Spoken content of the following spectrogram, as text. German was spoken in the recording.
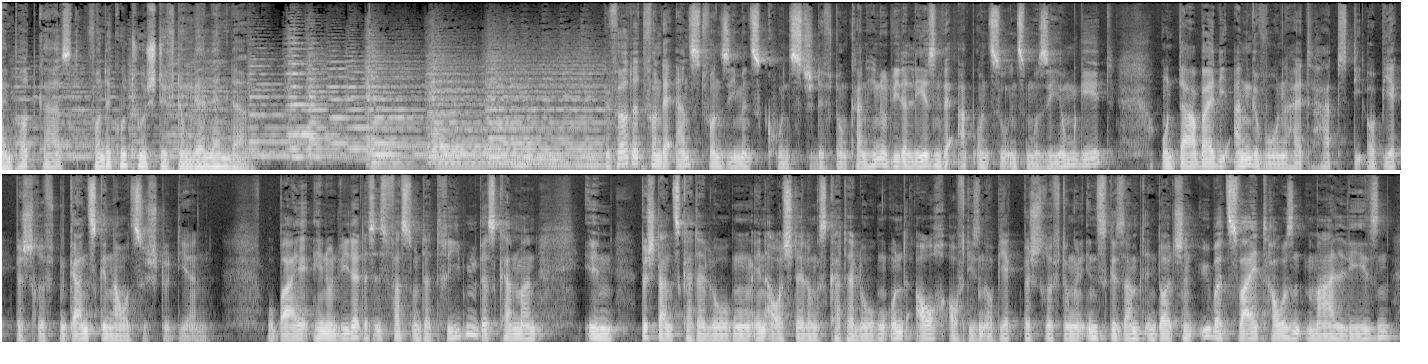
Ein Podcast von der Kulturstiftung der Länder. Gefördert von der Ernst von Siemens Kunststiftung kann hin und wieder lesen, wer ab und zu ins Museum geht und dabei die Angewohnheit hat, die Objektbeschriften ganz genau zu studieren. Wobei hin und wieder, das ist fast untertrieben, das kann man in Bestandskatalogen, in Ausstellungskatalogen und auch auf diesen Objektbeschriftungen insgesamt in Deutschland über 2000 Mal lesen.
